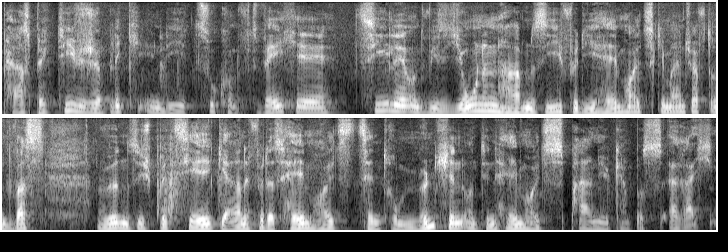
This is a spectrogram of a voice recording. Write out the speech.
perspektivischer Blick in die Zukunft. Welche Ziele und Visionen haben Sie für die Helmholtz-Gemeinschaft und was würden Sie speziell gerne für das Helmholtz-Zentrum München und den Helmholtz Pioneer Campus erreichen?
